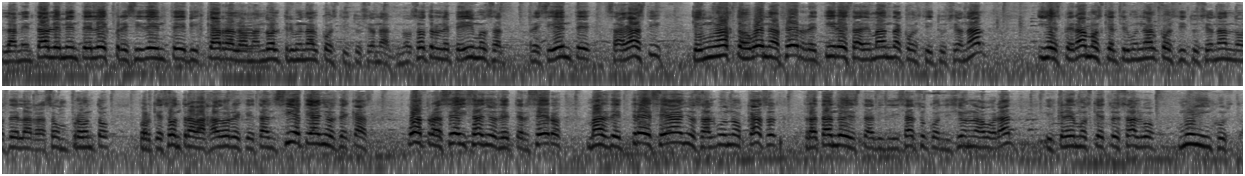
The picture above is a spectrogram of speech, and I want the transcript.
lamentablemente el expresidente Vizcarra lo mandó al Tribunal Constitucional. Nosotros le pedimos al presidente Sagasti que en un acto de buena fe retire esta demanda constitucional y esperamos que el Tribunal Constitucional nos dé la razón pronto porque son trabajadores que están siete años de casa, cuatro a seis años de tercero, más de 13 años, algunos casos, tratando de estabilizar su condición laboral y creemos que esto es algo muy injusto.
